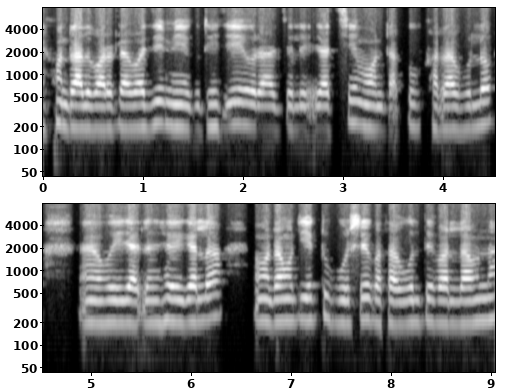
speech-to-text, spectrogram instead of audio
এখন রাত বারোটা বাজে মেয়ে উঠেছে, ওরা চলে যাচ্ছে, মনটা খুব খারাপ হলো। হয়ে হয়ে গেল। মোটামুটি একটু বসে কথা বলতে পারলাম না,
